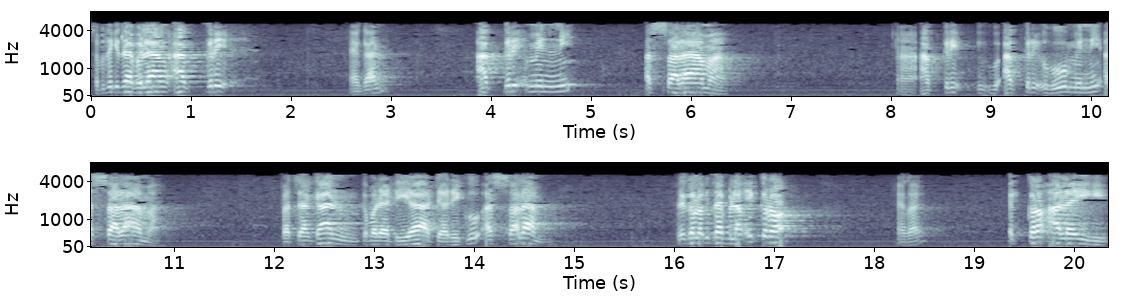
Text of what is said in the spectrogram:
Seperti kita bilang akri. Ya kan? akri minni assalama nah, akri akrihu minni assalama bacakan kepada dia dariku assalam jadi kalau kita bilang ikra ya kan ikra alaihi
